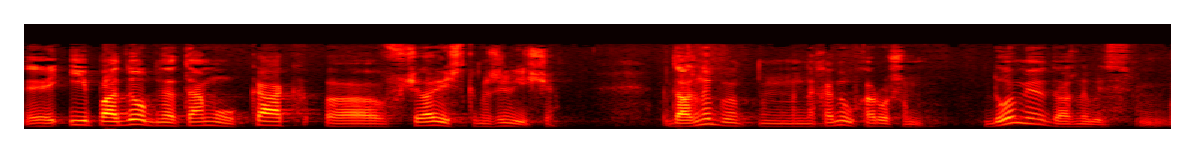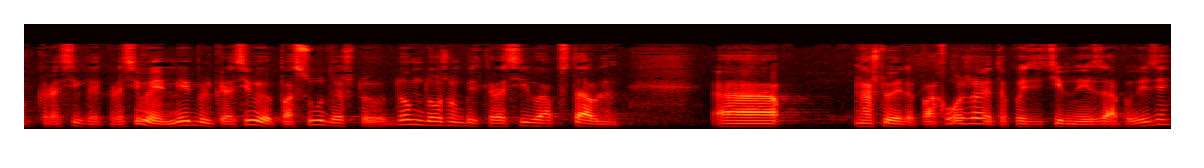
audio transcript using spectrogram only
э, и подобно тому, как э, в человеческом жилище – должны быть ну, в хорошем доме, должны быть красивая, красивая мебель, красивая посуда, что дом должен быть красиво обставлен. А, на что это похоже? Это позитивные заповеди.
